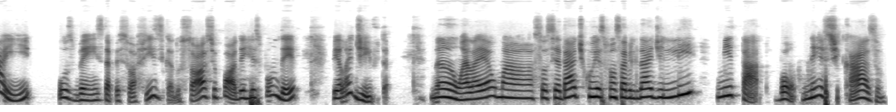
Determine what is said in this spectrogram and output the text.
aí os bens da pessoa física, do sócio, podem responder pela dívida. Não, ela é uma sociedade com responsabilidade limitada. Bom, neste caso,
